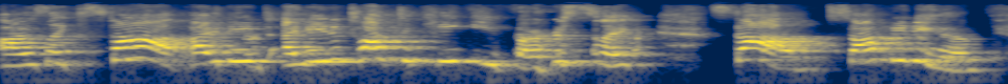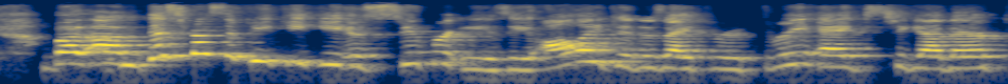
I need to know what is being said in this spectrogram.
I was like, stop. I need, I need to talk to Kiki first. like, stop, stop eating them. But um, this recipe, Kiki, is super easy. All I did is I threw three eggs together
